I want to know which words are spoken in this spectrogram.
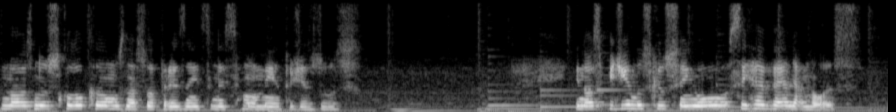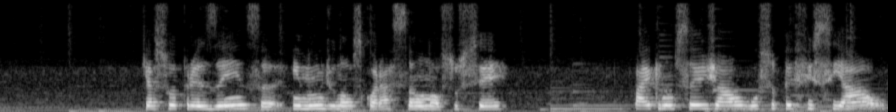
nós nos colocamos na Sua presença nesse momento, Jesus. E nós pedimos que o Senhor se revele a nós. Que a Sua presença inunde o nosso coração, nosso ser. Pai, que não seja algo superficial,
